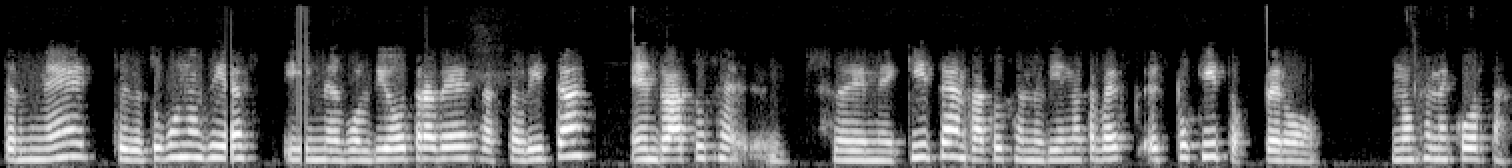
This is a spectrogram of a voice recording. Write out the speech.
terminé, se detuvo unos días y me volvió otra vez hasta ahorita. En ratos se, se me quita, en ratos se me viene otra vez. Es poquito, pero no se me corta.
